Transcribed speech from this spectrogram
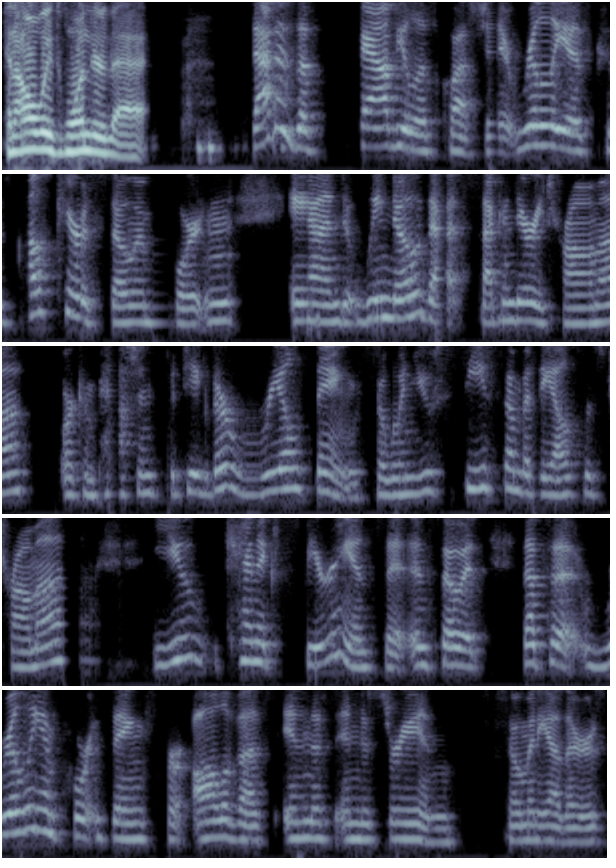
and I always wonder that. That is a fabulous question. It really is because self care is so important. And we know that secondary trauma or compassion fatigue, they're real things. So when you see somebody else's trauma, you can experience it. And so it that's a really important thing for all of us in this industry and so many others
